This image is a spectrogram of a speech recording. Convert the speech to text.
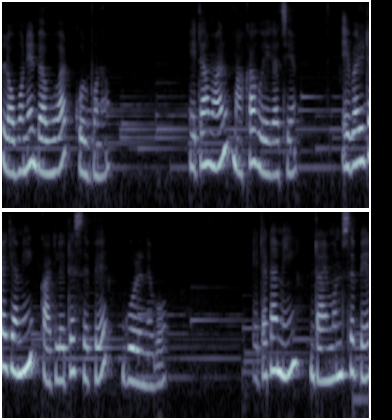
লবণের ব্যবহার করব না। এটা আমার মাখা হয়ে গেছে। এবার এটাকে আমি কাটলেটের শেপে গড়ে নেব। এটাকে আমি ডায়মন্ড শেপের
